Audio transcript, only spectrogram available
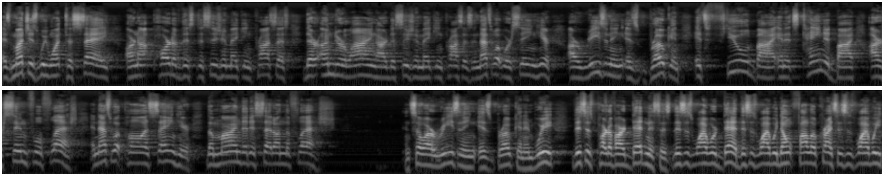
as much as we want to say, are not part of this decision making process. They're underlying our decision making process. And that's what we're seeing here. Our reasoning is broken, it's fueled by and it's tainted by our sinful flesh. And that's what Paul is saying here the mind that is set on the flesh. And so our reasoning is broken. And we, this is part of our deadnesses. This is why we're dead. This is why we don't follow Christ. This is why we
